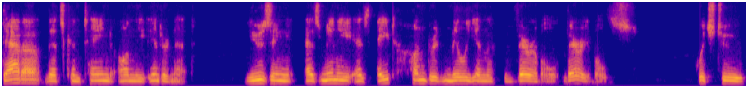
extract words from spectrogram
data that's contained on the internet using as many as 800 million variable variables, which to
